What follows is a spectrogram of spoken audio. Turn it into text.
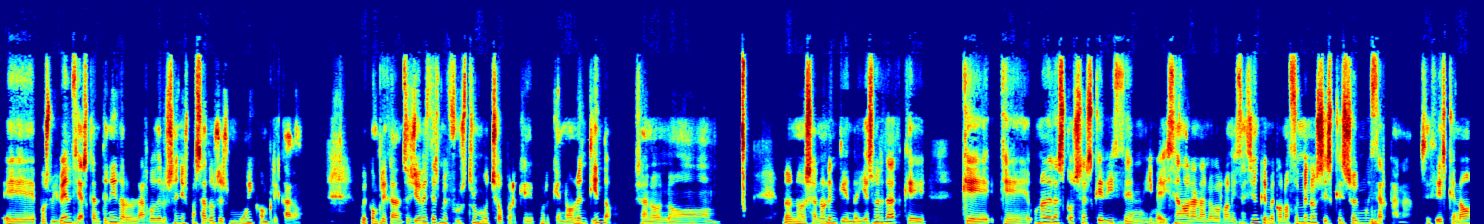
eh, pues, vivencias que han tenido a lo largo de los años pasados es muy complicado. Muy complicado. Entonces yo a veces me frustro mucho porque, porque no lo entiendo. O sea, no, no, no, no, o sea, no lo entiendo. Y es verdad que, que, que, una de las cosas que dicen, y me dicen ahora la nueva organización, que me conoce menos, es que soy muy cercana. Es decir, que no,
